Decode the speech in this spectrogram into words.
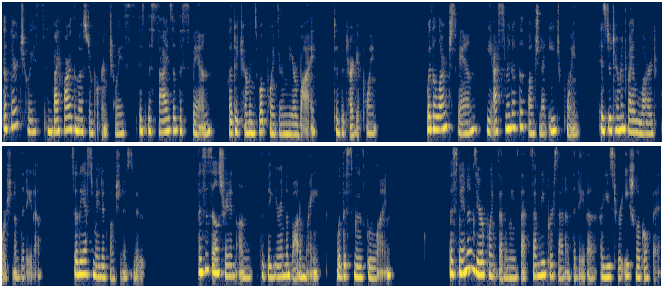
The third choice, and by far the most important choice, is the size of the span that determines what points are nearby to the target point. With a large span, the estimate of the function at each point is determined by a large portion of the data, so the estimated function is smooth. This is illustrated on the figure in the bottom right with the smooth blue line. The span of 0.7 means that 70% of the data are used for each local fit.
